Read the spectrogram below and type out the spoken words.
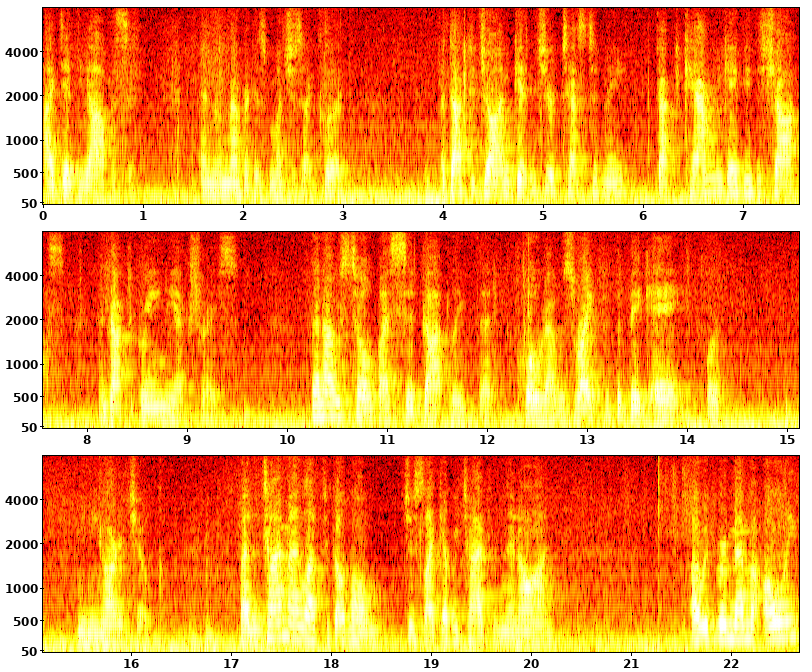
I did the opposite and remembered as much as I could. Dr. John Gittinger tested me, Dr. Cameron gave me the shocks, and Dr. Green the x-rays. Then I was told by Sid Gottlieb that, quote, I was right for the big A, or meaning artichoke. By the time I left to go home, just like every time from then on, I would remember only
